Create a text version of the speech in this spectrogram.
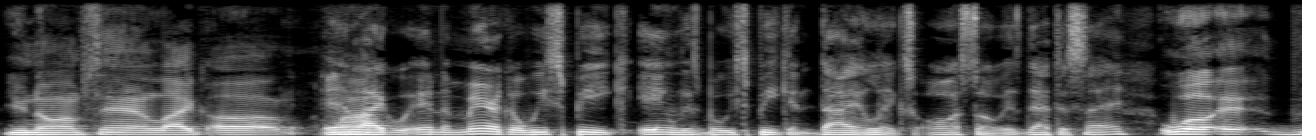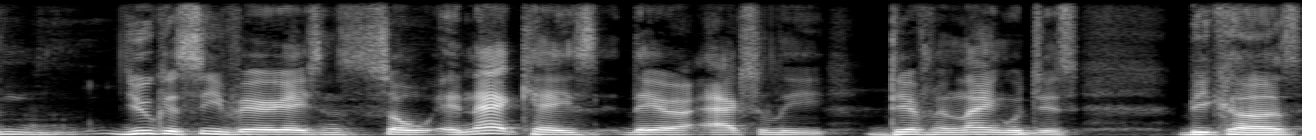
You know what I'm saying? Like, um, And my- like in America, we speak English, but we speak in dialects also. Is that the same? Well, it, you can see variations. So in that case, there are actually different languages because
